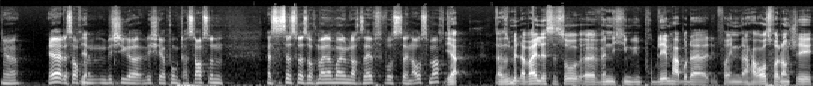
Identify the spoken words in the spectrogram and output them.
Ja. Ja, das ist auch Ja. ein wichtiger, wichtiger Punkt. Hast du auch so ein, das ist das, was auch meiner Meinung nach Selbstbewusstsein ausmacht. Ja, also mittlerweile ist es so, äh, wenn ich irgendwie ein Problem habe oder vor irgendeiner Herausforderung stehe,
